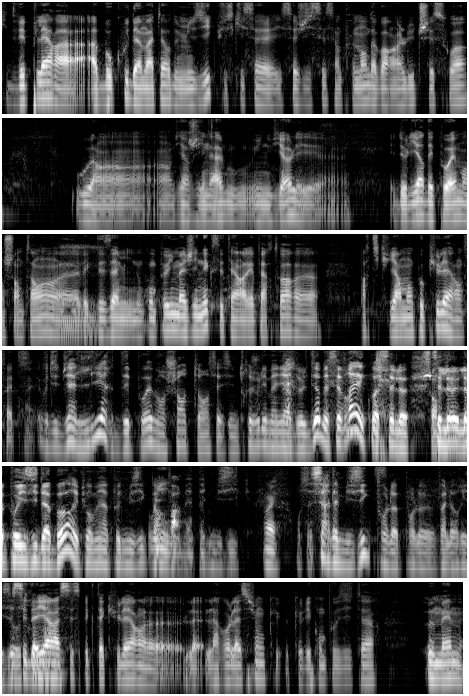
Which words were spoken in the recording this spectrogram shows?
qui devait plaire à, à beaucoup d'amateurs de musique puisqu'il s'a- il s'agissait simplement d'avoir un luth chez soi ou un, un virginal ou une viole et, euh, et de lire des poèmes en chantant euh, avec des amis. Donc on peut imaginer que c'était un répertoire euh, particulièrement populaire en fait. Vous dites bien lire des poèmes en chantant, c'est une très jolie manière de le dire, mais c'est vrai quoi. C'est le, c'est la poésie d'abord, et puis on met un peu de musique. Oui. Enfin, mais pas de musique. On se sert de la musique pour le pour le valoriser. C'est d'ailleurs assez spectaculaire euh, la, la relation que, que les compositeurs eux-mêmes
